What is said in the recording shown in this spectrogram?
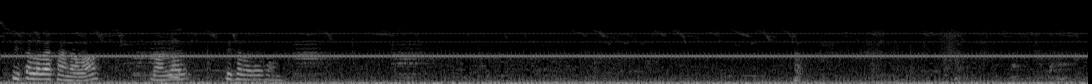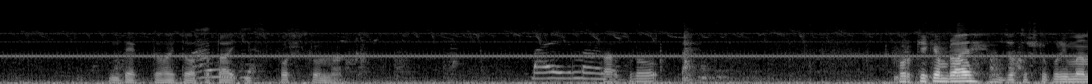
স্পেশাল দেখা না আমার ভালো স্পেশাল দেখা দেখতে হয়তো অতটা স্পষ্ট না। তারপরেও ফোর কে ক্যামেরায় যথেষ্ট পরিমাণ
